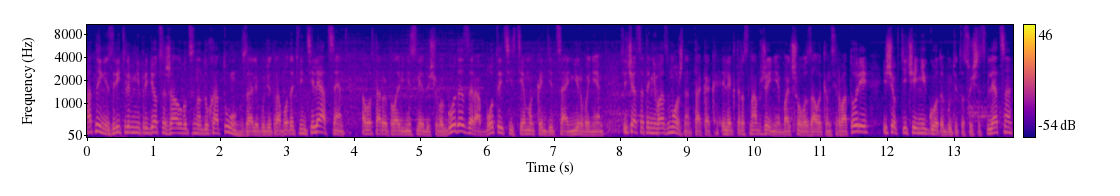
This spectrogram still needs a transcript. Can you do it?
Отныне зрителям не придется жаловаться на духоту. В зале будет работать вентиляция. А во второй половине следующего года заработает система кондиционирования. Сейчас это невозможно, так как электроснабжение большого зала консерватории еще в течение года будет осуществляться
